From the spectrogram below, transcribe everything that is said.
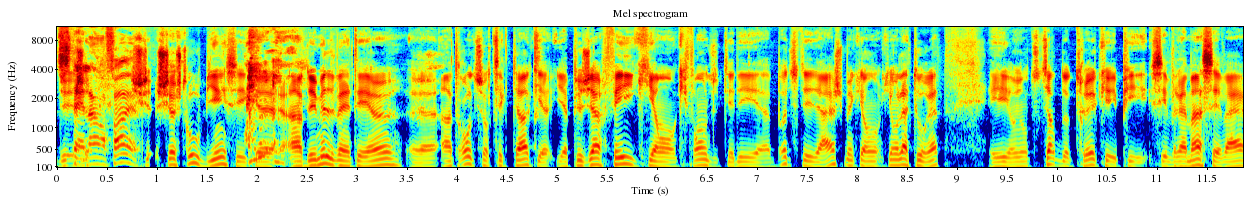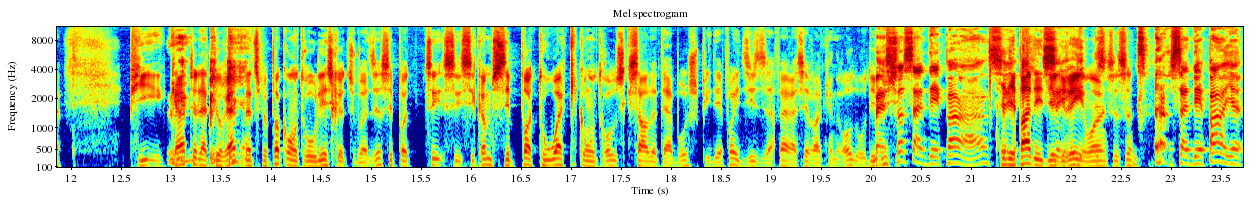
c'était l'enfer. Ce que je trouve bien, c'est qu'en 2021, euh, entre autres sur TikTok, il y a- il y, a plusieurs filles qui, ont, qui font du TD, euh, pas du TDAH, mais qui ont, qui ont la tourette. Et ils ont toutes sortes de trucs. Et puis, c'est vraiment sévère. Puis, quand tu as la tourette, ben, tu peux pas contrôler ce que tu vas dire. C'est pas, comme si c'est pas toi qui contrôle ce qui sort de ta bouche. Puis, des fois, ils disent des affaires assez rock'n'roll. Au début, Ben, ça, ça dépend. Hein? ça dépend des degrés, ouais, c'est ça. Ça dépend. Il y a,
